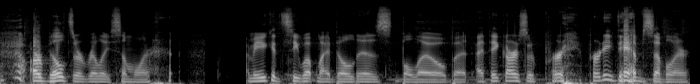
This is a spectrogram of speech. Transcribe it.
our builds are really similar. I mean, you can see what my build is below, but I think ours are pretty, pretty damn similar.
